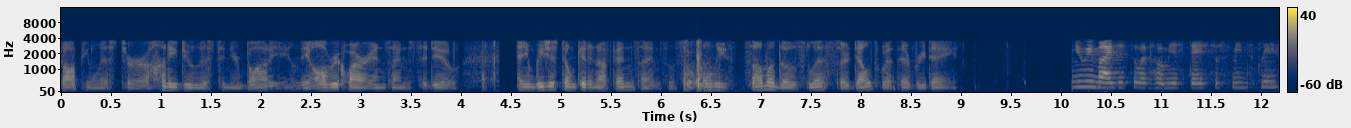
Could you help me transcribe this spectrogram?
shopping list or a honeydew list in your body, and they all require enzymes to do. And we just don't get enough enzymes, and so only some of those lists are dealt with every day. Can you remind us of what homeostasis means, please?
